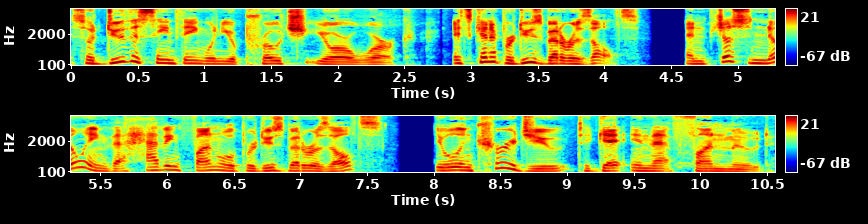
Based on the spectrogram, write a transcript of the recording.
So do the same thing when you approach your work. It's going to produce better results. And just knowing that having fun will produce better results, it will encourage you to get in that fun mood.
